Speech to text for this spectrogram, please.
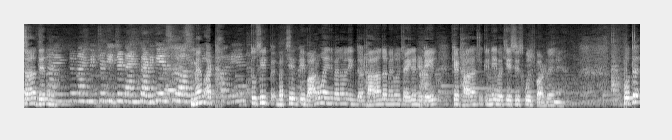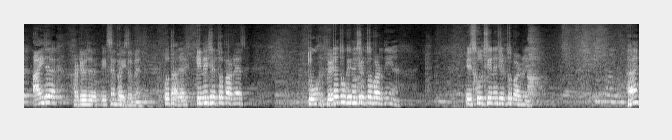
ਸਾਰਾ ਦਿਨ ਟਾਈਮ ਵਿੱਚ ਟੀਚਰ ਟਾਈਮ ਕੱਢ ਕੇ ਇਸ ਕਲਾਸ ਨੂੰ ਮੈਮ। ਤੁਸੀਂ ਬੱਚੇ ਇਹ ਬਾਹਰੋਂ ਆਏ ਨੇ ਪਹਿਲਾਂ ਮੈਨੂੰ ਇੱਕ 18 ਦਾ ਮੈਨੂੰ ਚਾਹੀਦਾ ਡਿਟੇਲ ਕਿ 18 ਚੋਂ ਕਿੰਨੇ ਬੱਚੇ ਇਸ ਸਕੂਲ ਚ ਪੜ ਰਹੇ ਨੇ। ਪੁੱਤ ਆਈ ਜਰਾ ਹਟਿਓ ਜਰਾ ਇੱਕ ਸੈਂਪ ਭਾਈ ਸਾਹਿਬ ਪੁੱਤ ਆ ਜਾ ਕਿੰਨੇ ਚਿਰ ਤੋਂ ਪੜ ਰਿਹਾ ਤੂੰ ਬੇਟਾ ਤੂੰ ਕਿੰਨੇ ਚਿਰ ਤੋਂ ਪੜਦੀ ਹੈ? ਇਸ ਸਕੂਲ ਚ ਕਿੰਨੇ ਚਿਰ ਤੋਂ ਪੜ ਰਹੀ ਹੈ? ਹੈ?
